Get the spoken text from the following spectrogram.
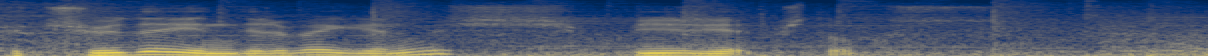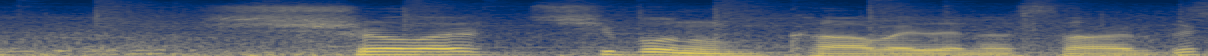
Küçüğü de indirime girmiş 1.79 Şuralar Chibo'nun kahvelerine sardık.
